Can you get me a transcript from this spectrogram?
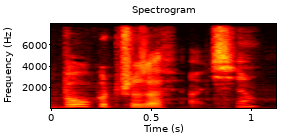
Beaucoup de choses à faire ici. hein.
